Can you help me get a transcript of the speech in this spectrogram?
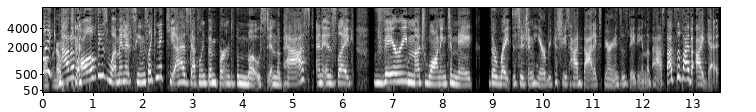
like out of all of these women, it seems like Nikkia has definitely been burned the most in the past and is like very much wanting to make the right decision here because she's had bad experiences dating in the past. That's the vibe I get.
